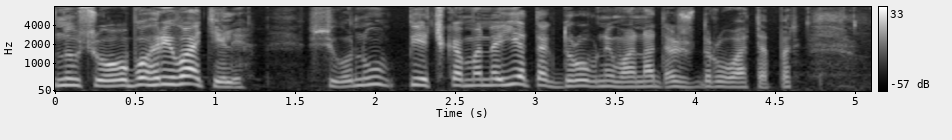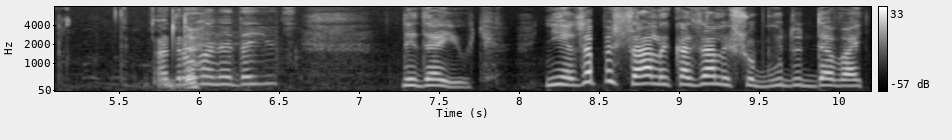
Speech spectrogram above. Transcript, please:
Ну що, обогрівателі? Все, ну печка в мене є, так дров нема, треба ж дрова тепер. А дрова не дають? Не дають. Ні, записали, казали, що будуть давати,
